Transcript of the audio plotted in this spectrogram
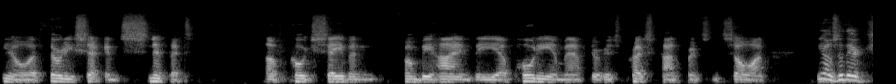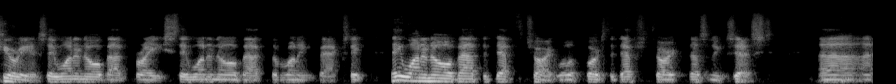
you know, a 30 second snippet of Coach Saban from behind the uh, podium after his press conference and so on. You know, so they're curious. They want to know about Bryce. They want to know about the running backs. They they want to know about the depth chart. Well, of course, the depth chart doesn't exist uh,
